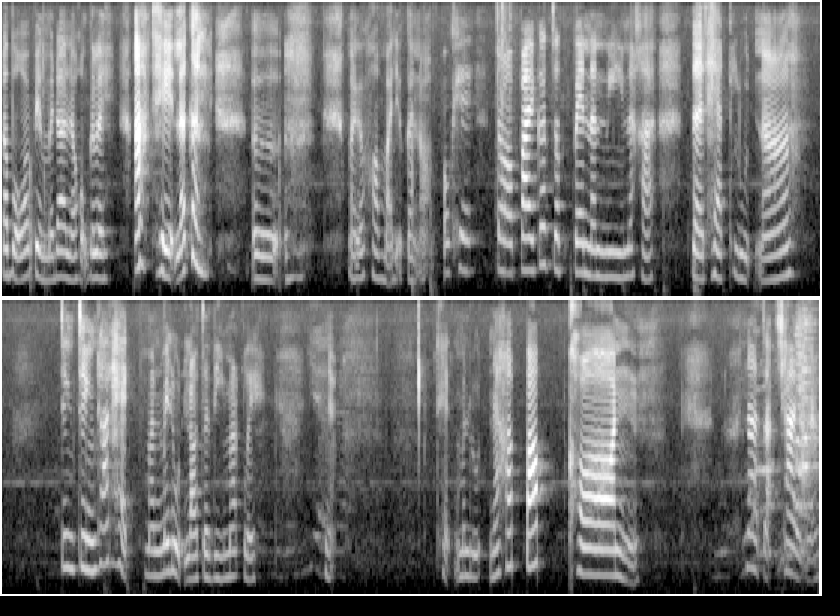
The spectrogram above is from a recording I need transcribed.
เราบอกว่าเปลี่ยนไม่ได้แล้วผมก็เลยอะเทรดแล้วกัน เออมันก็ความหมายเดียวกันเนาะโอเค ต่อไปก็จะเป็นอันนี้นะคะ แต่แท็กหลุดนะ จริงๆ ถ้าแท็กมันไม่หลุดเราจะดีมากเลยเนี่ยแท็กมันหลุดนะคะป๊อปคอนน่าจะใช่นะ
